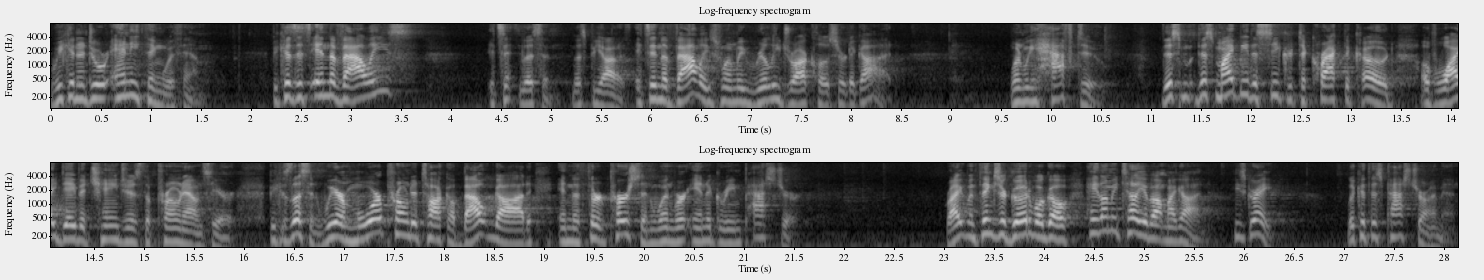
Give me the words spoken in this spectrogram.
We can endure anything with him because it's in the valleys it's in, listen, let's be honest. It's in the valleys when we really draw closer to God, when we have to. This, this might be the secret to crack the code of why David changes the pronouns here. Because listen, we are more prone to talk about God in the third person when we're in a green pasture. Right? When things are good, we'll go, hey, let me tell you about my God. He's great. Look at this pasture I'm in.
